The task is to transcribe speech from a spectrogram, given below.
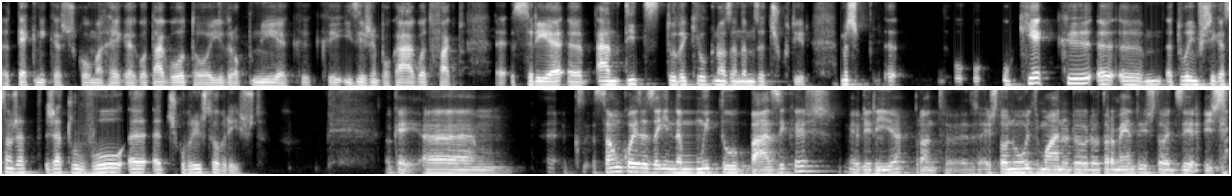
eh, técnicas como a rega gota a gota ou a hidroponia que, que exigem pouca água, de facto, eh, seria a antítese de tudo aquilo que nós andamos a discutir. Mas o, o que é que a, a, tua investigação já, já te levou a, a descobrir sobre isto? Ok. Um são coisas ainda muito básicas, eu diria. Uhum. Pronto, estou no último ano do doutoramento e estou a dizer isto.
